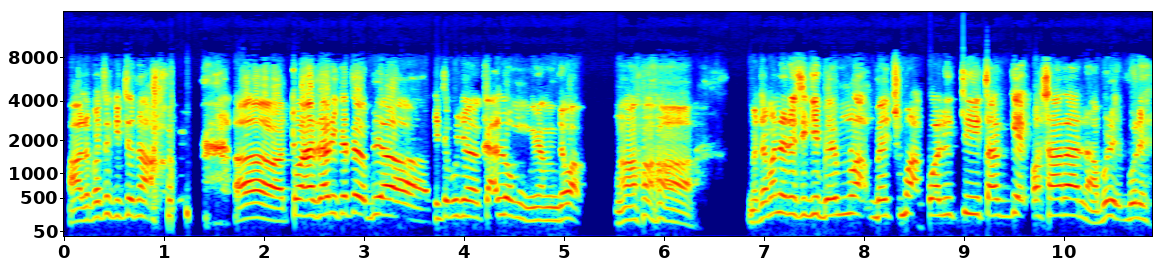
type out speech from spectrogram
Ah uh, lepas tu kita nak uh, Tuan Azari kata biar kita punya Kak Long yang jawab. Ha, macam mana dari segi benchmark, benchmark kualiti target pasaran ha, boleh boleh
